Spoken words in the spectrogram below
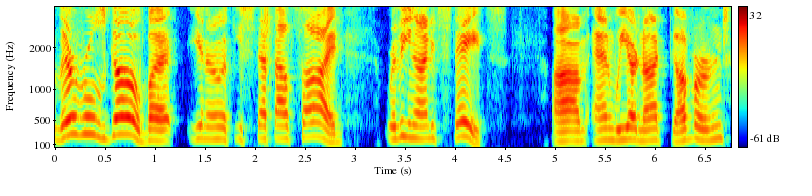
their rules go. But you know, if you step outside, we're the United States, um, and we are not governed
